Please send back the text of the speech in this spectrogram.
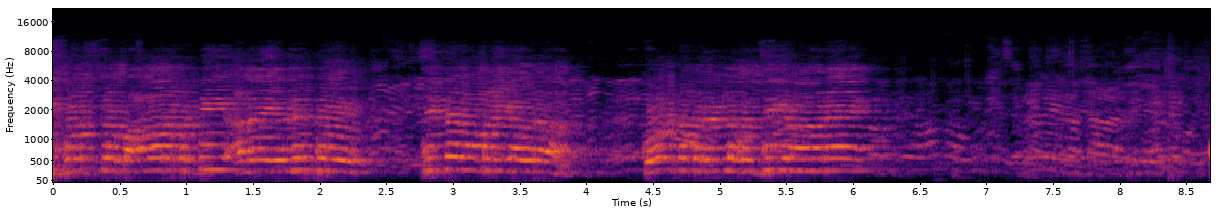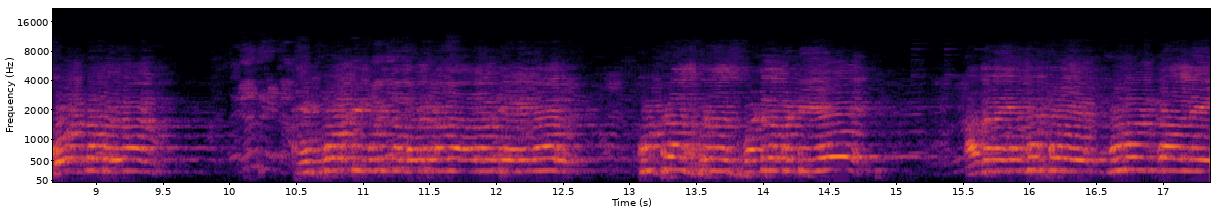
Sports club Arampatti அதனை எதிர்த்து சின்னராமலிங்கபுரம் கோட் நம்பர் ரெண்டுல வச்சிருக்கிறாங்க கோட் நம்பர் ஒன். இப்போட்டி முடிந்த மதுரான ஆளாண்டி அணியினர் குட்ராஸ் பிரதர்ஸ் பண்டிதப்பட்டியே அதனை எதிர்த்து முருகன் காலனி.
